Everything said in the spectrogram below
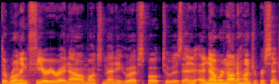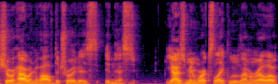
the running theory right now amongst many who I've spoke to is, and, and now we're not 100% sure how involved Detroit is in this. Yzerman works like Lou Lamoriello.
